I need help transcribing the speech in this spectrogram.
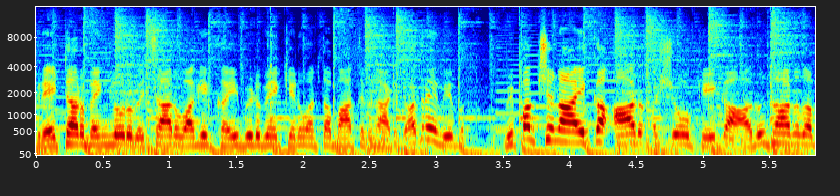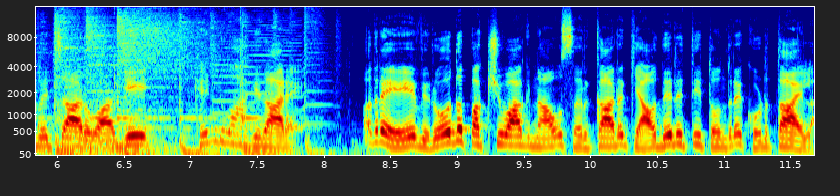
ಗ್ರೇಟರ್ ಬೆಂಗಳೂರು ವಿಚಾರವಾಗಿ ಕೈ ಬಿಡಬೇಕಿರುವಂತ ಮಾತನಾಡಿದ್ರು ಆದ್ರೆ ವಿಪಕ್ಷ ನಾಯಕ ಆರ್ ಅಶೋಕ್ ಈಗ ಅನುದಾನದ ವಿಚಾರವಾಗಿ ಕೆಂಡುವಾಗಿದ್ದಾರೆ. ಆದ್ರೆ ವಿರೋಧ ಪಕ್ಷವಾಗಿ ನಾವು ಸರ್ಕಾರಕ್ಕೆ ಯಾವುದೇ ರೀತಿ ತೊಂದರೆ ಕೊಡ್ತಾ ಇಲ್ಲ.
